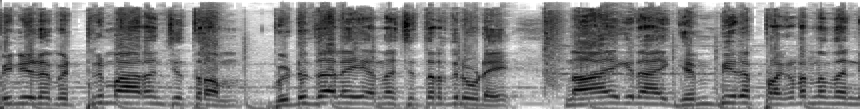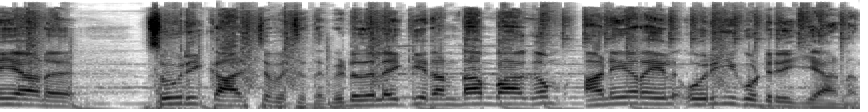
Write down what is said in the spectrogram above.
പിന്നീട് വെട്ടിമാരൻ ചിത്രം വിടുതല എന്ന ചിത്രത്തിലൂടെ നായകനായി ഗംഭീര പ്രകടനം തന്നെയാണ് സൂരി കാഴ്ചവെച്ചത്. വിടുതലയ്ക്ക് രണ്ടാം ഭാഗം അണിയറയിൽ ഒരുങ്ങിക്കൊണ്ടിരിക്കുകയാണ്.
